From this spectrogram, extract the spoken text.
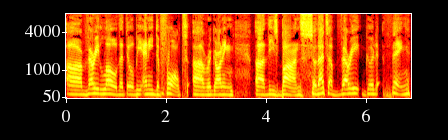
are very low that there will be any default uh, regarding uh, these bonds. So, that's a very good thing.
